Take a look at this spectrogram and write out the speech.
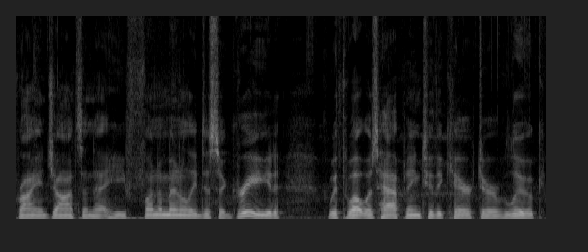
Rian Johnson that he fundamentally disagreed with what was happening to the character of Luke.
